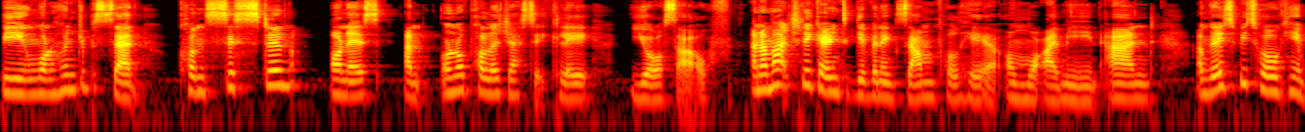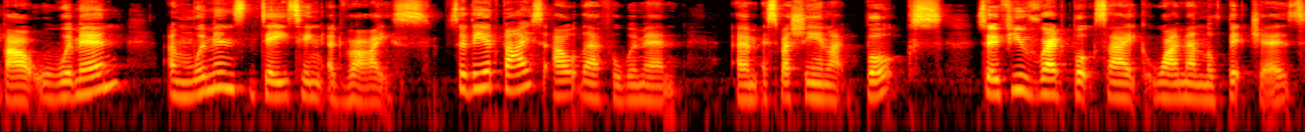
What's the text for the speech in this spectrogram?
being 100% consistent, honest, and unapologetically yourself. And I'm actually going to give an example here on what I mean. And I'm going to be talking about women and women's dating advice. So, the advice out there for women um, especially in like books. So if you've read books like Why Men Love Bitches,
